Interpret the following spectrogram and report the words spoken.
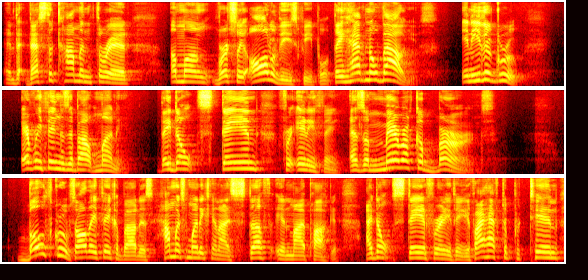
And th- that's the common thread among virtually all of these people. They have no values in either group. Everything is about money. They don't stand for anything. As America burns, both groups, all they think about is how much money can I stuff in my pocket? I don't stand for anything. If I have to pretend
